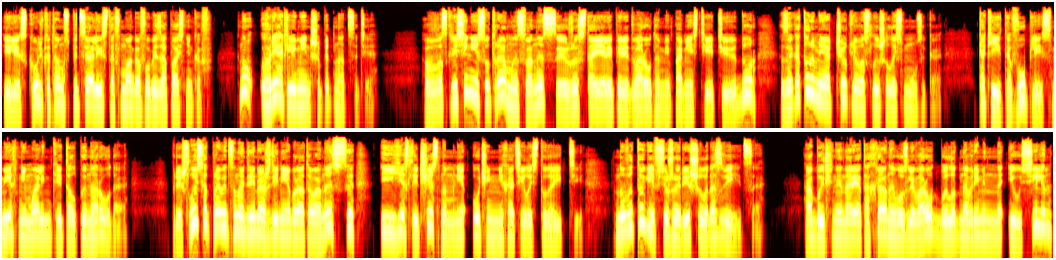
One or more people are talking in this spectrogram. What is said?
Или сколько там специалистов-магов у безопасников? Ну, вряд ли меньше пятнадцати. В воскресенье с утра мы с Ванессой уже стояли перед воротами поместья Тюдор, за которыми отчетливо слышалась музыка. Какие-то вопли и смех немаленькой толпы народа. Пришлось отправиться на день рождения брата Ванессы, и, если честно, мне очень не хотелось туда идти, но в итоге все же решил развеяться. Обычный наряд охраны возле ворот был одновременно и усилен,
